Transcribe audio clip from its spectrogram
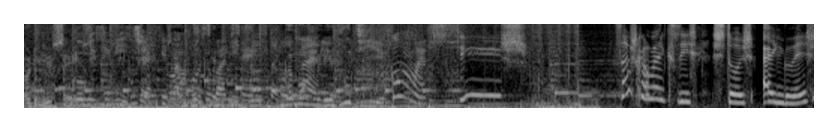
How do you say? Come si dice? Como voulez-vous dire Como é que se diz? Sabes como é que se diz estou em inglês?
